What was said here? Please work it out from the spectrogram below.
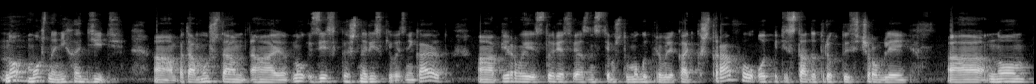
Но можно не ходить, потому что ну, здесь, конечно, риски возникают. Первая история связана с тем, что могут привлекать к штрафу от 500 до 3000 рублей. Но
